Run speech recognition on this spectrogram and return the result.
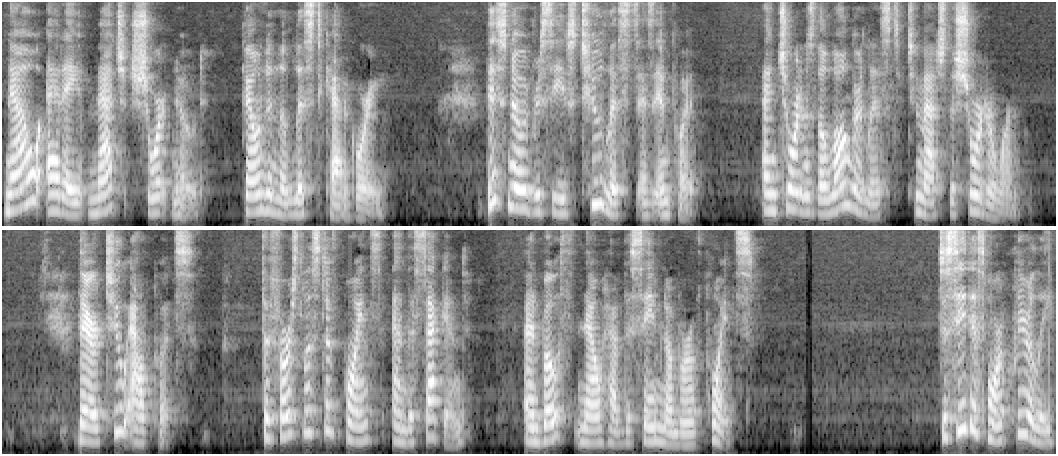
Now add a match short node found in the list category. This node receives two lists as input and shortens the longer list to match the shorter one. There are two outputs, the first list of points and the second, and both now have the same number of points. To see this more clearly,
